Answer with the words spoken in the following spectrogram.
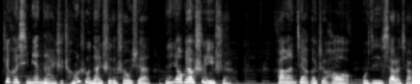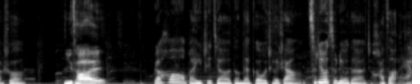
这款洗面奶是成熟男士的首选，您要不要试一试？”看完价格之后，无忌笑了笑说：“你猜。”然后把一只脚蹬在购物车上，呲溜呲溜的就滑走了呀。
